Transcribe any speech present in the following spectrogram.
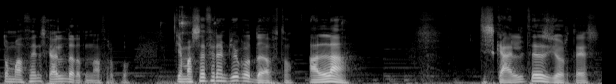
το μαθαίνεις καλύτερα τον άνθρωπο. Και μας έφεραν πιο κοντά αυτό. Αλλά τις καλύτερες γιορτές,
